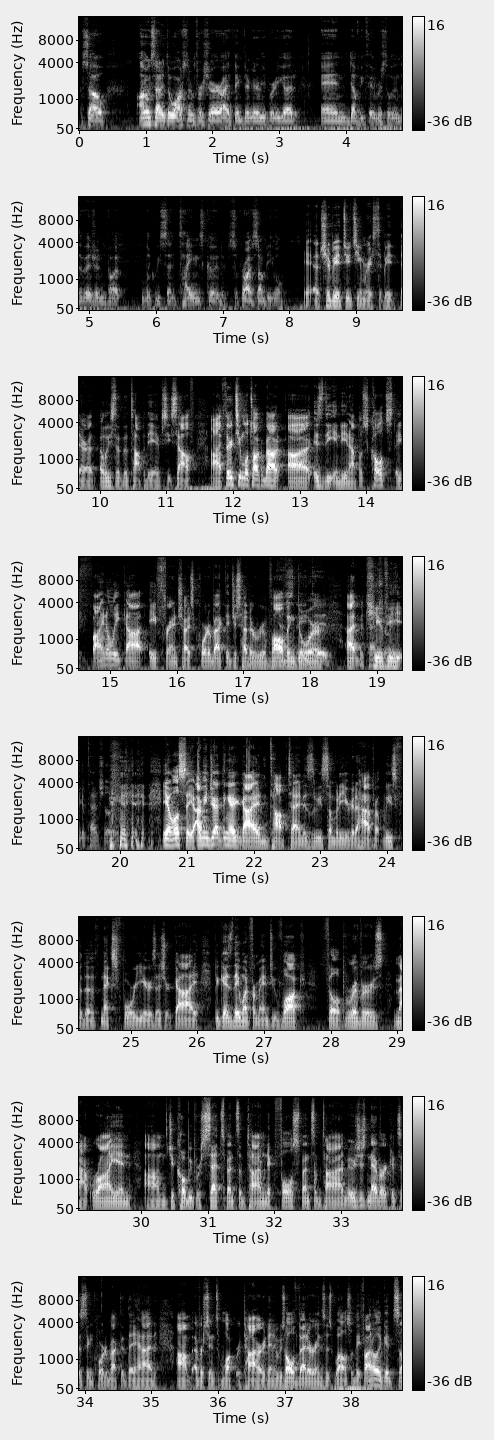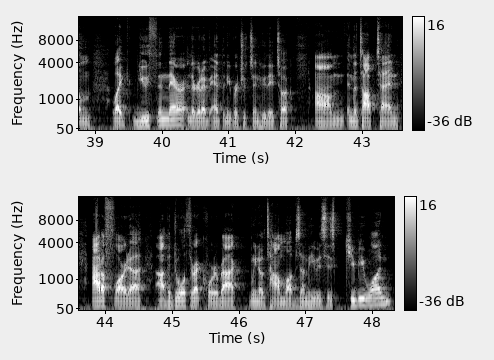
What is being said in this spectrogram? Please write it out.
So I'm excited to watch them for sure. I think they're going to be pretty good and definitely favors to win the division. But like we said, Titans could surprise some people. Yeah, it should be a two-team race to be there, at least at the top of the AFC South. Uh, third team we'll talk about uh, is the Indianapolis Colts. They finally got a franchise quarterback. They just had a revolving yes, door did. at potentially, QB. Potentially, yeah, we'll see. I mean, drafting a guy in the top ten is at least somebody you're going to have at least for the next four years as your guy because they went from Andrew Luck Philip Rivers, Matt Ryan, um, Jacoby Brissett spent some time, Nick Foles spent some time. It was just never a consistent quarterback that they had um, ever since Luck retired, and it was all veterans as well. So they finally get some like youth in there, and they're gonna have Anthony Richardson, who they took um, in the top ten out of Florida, uh, the dual threat quarterback. We know Tom loves him. He was his QB one,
